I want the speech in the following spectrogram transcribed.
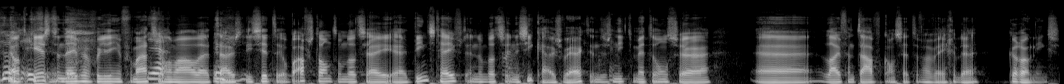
Ja, want Kirsten, even voor jullie informatie Ja. allemaal eh, thuis. Die zit op afstand omdat zij eh, dienst heeft en omdat ze in een ziekenhuis werkt. En dus niet met ons live aan tafel kan zetten vanwege de coronings.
